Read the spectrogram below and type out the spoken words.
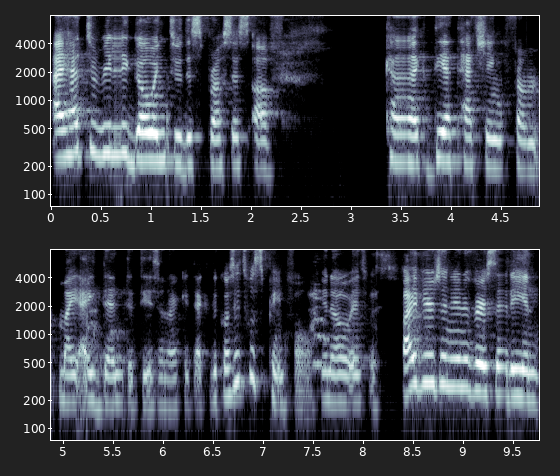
I had to really go into this process of kind of like detaching from my identity as an architect because it was painful. You know, it was five years in university and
